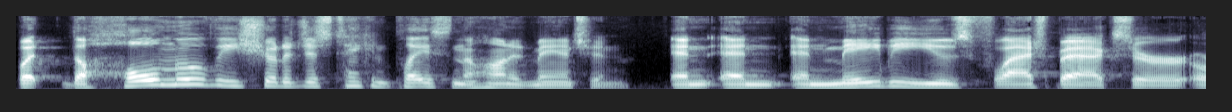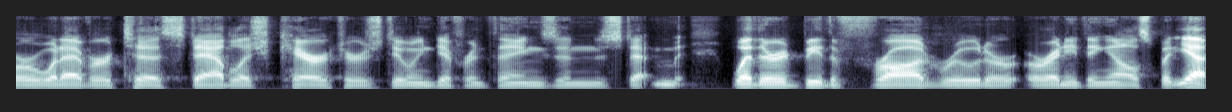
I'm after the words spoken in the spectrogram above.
but the whole movie should have just taken place in the haunted mansion and and and maybe use flashbacks or or whatever to establish characters doing different things and esta- whether it be the fraud route or, or anything else. But yeah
